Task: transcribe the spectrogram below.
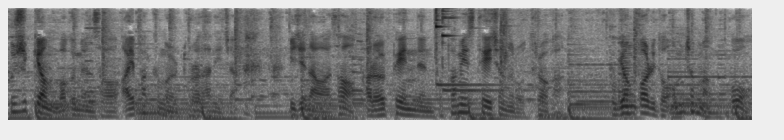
후식 겸 먹으면서 아이파크몰 돌아다니자. 이제 나와서 바로 옆에 있는 도파민 스테이션으로 들어가. 구경거리도 엄청 많고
